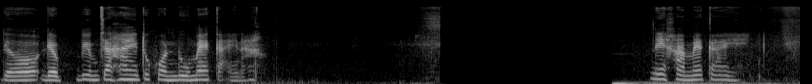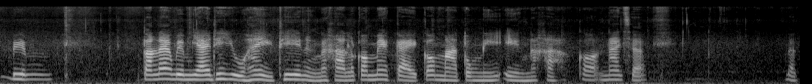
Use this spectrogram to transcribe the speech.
เดี๋ยวเดี๋ยวบิมจะให้ทุกคนดูแม่ไก่นะ นี่ค่ะแม่ไก่บิมตอนแรกบิมย้ายที่อยู่ให้อีกที่หนึ่งนะคะ แล้วก็แม่ไก่ก็มาตรงนี้เองนะคะ ก็น่าจะแบบ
